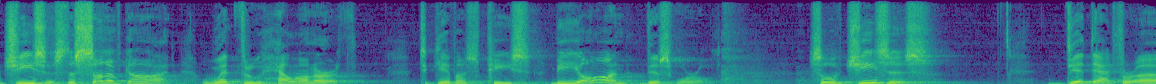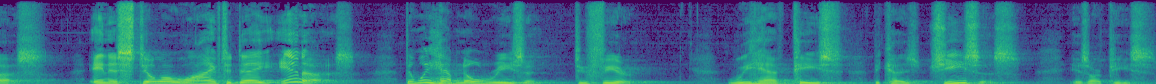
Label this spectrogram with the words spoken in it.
Jesus, the Son of God, went through hell on earth to give us peace beyond this world. So if Jesus did that for us and is still alive today in us, then we have no reason to fear. We have peace because Jesus is our peace.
